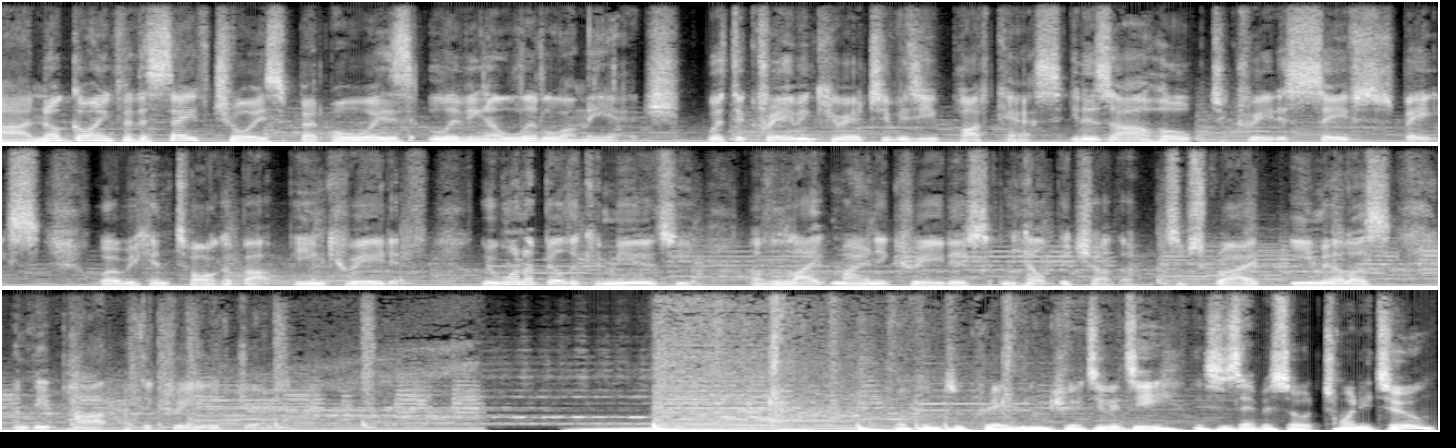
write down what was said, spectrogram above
Uh, not going for the safe choice, but always living a little on the edge. With the Craving Creativity podcast, it is our hope to create a safe space where we can talk about being creative. We want to build a community of like minded creatives and help each other. Subscribe, email us, and be part of the creative journey. Welcome to Craving Creativity. This is episode 22.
